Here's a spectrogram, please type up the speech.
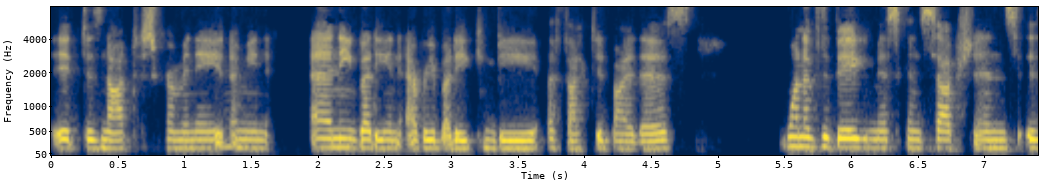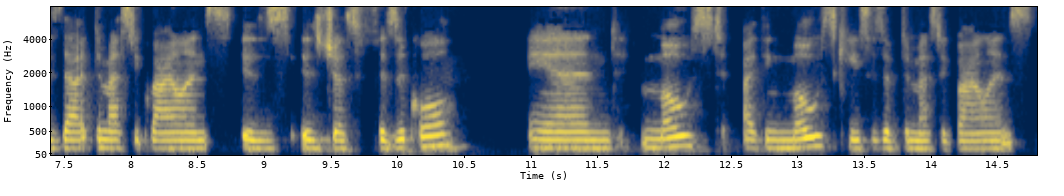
It does not discriminate. I mm-hmm. mean, anybody and everybody can be affected by this. One of the big misconceptions is that domestic violence is is just physical, and most, I think, most cases of domestic violence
